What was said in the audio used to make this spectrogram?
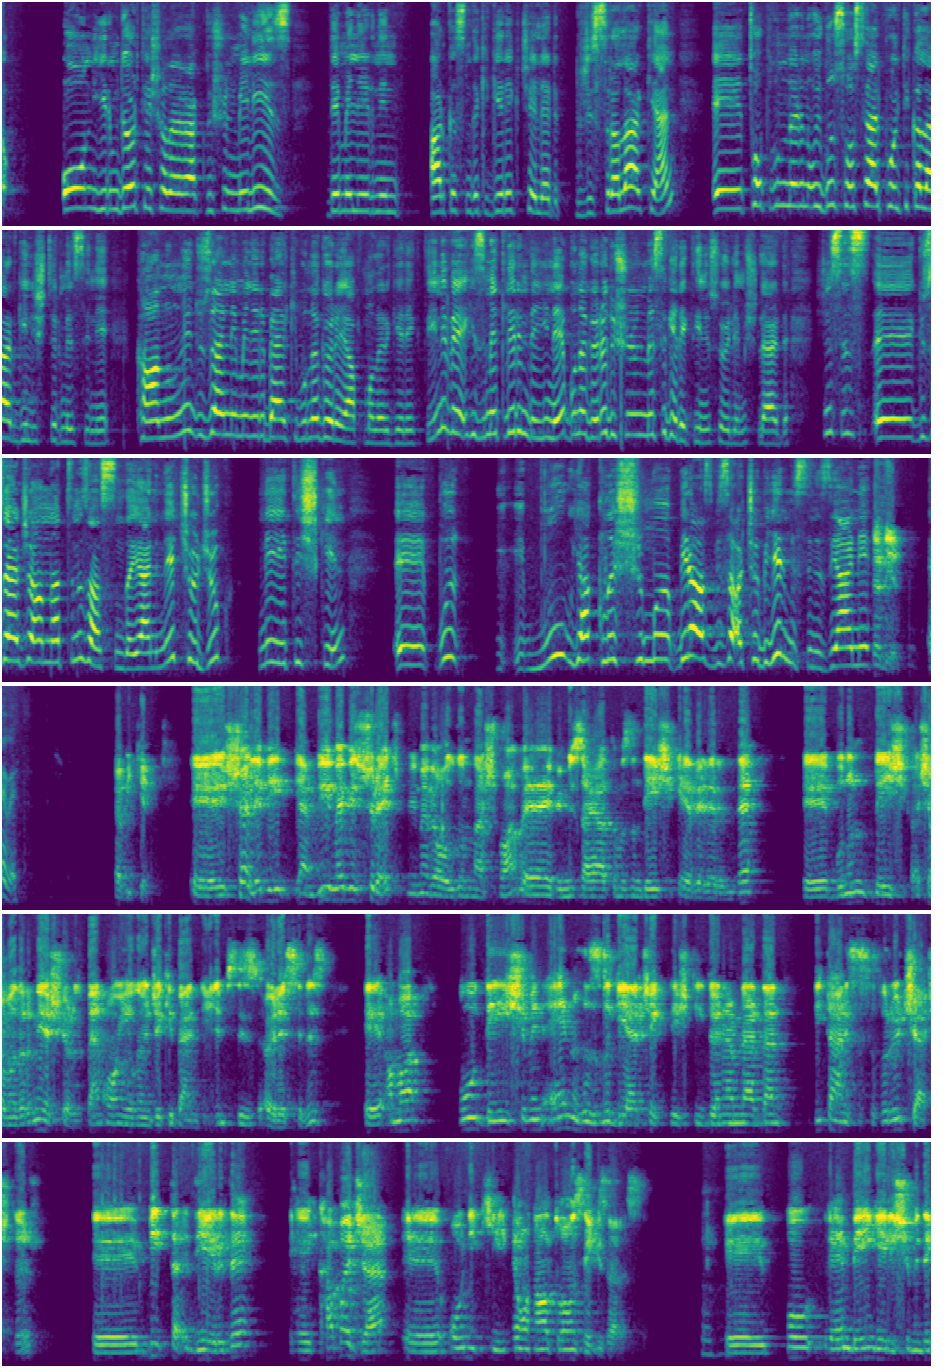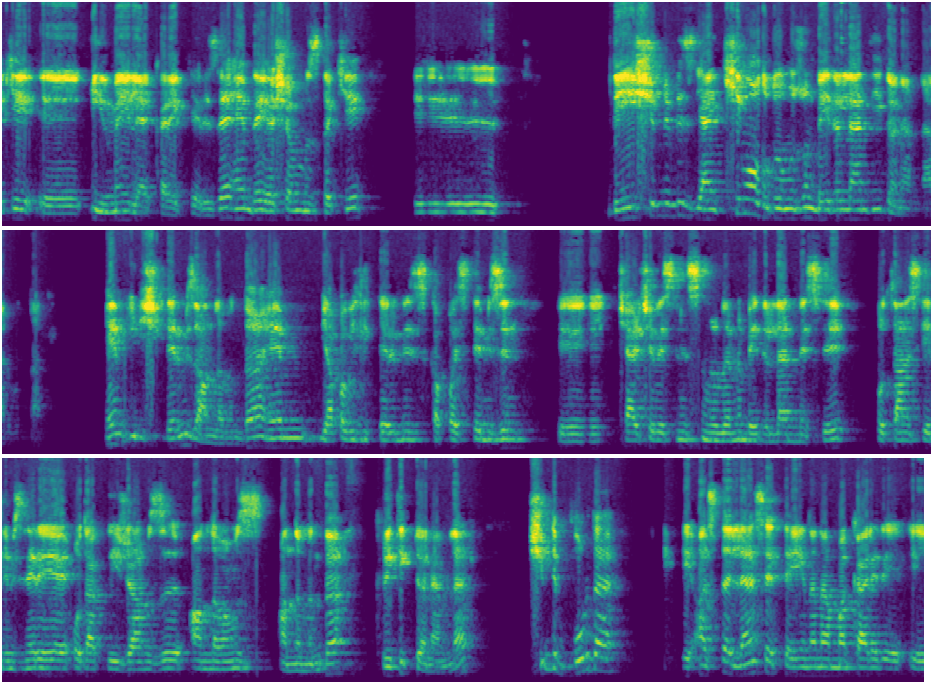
10-24 yaş olarak düşünmeliyiz demelerinin arkasındaki gerekçeleri sıralarken e, toplumların uygun sosyal politikalar geliştirmesini, kanuni düzenlemeleri belki buna göre yapmaları gerektiğini ve hizmetlerin de yine buna göre düşünülmesi gerektiğini söylemişlerdi. Şimdi siz e, güzelce anlattınız aslında yani ne çocuk ne yetişkin e, bu bu yaklaşımı biraz bize açabilir misiniz? Yani Tabii. evet. Tabii ki. Ee, şöyle bir yani büyüme bir süreç, büyüme ve olgunlaşma ve hepimiz hayatımızın değişik evrelerinde e, bunun değişik aşamalarını yaşıyoruz. Ben 10 yıl önceki ben değilim, siz öylesiniz. E, ama bu değişimin en hızlı gerçekleştiği dönemlerden bir tanesi 0-3 yaştır. E, bir ta- diğeri de e, kabaca e, 12 ile 16-18 arası. E, bu hem beyin gelişimindeki e, ivmeyle karakterize hem de yaşamımızdaki e, değişimimiz yani kim olduğumuzun belirlendiği dönemler bunlar. Hem ilişkilerimiz anlamında hem yapabildiklerimiz, kapasitemizin e, çerçevesinin sınırlarının belirlenmesi, potansiyelimizi nereye odaklayacağımızı anlamamız anlamında kritik dönemler. Şimdi burada e, aslında Lancet'te yayınlanan makalede e,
